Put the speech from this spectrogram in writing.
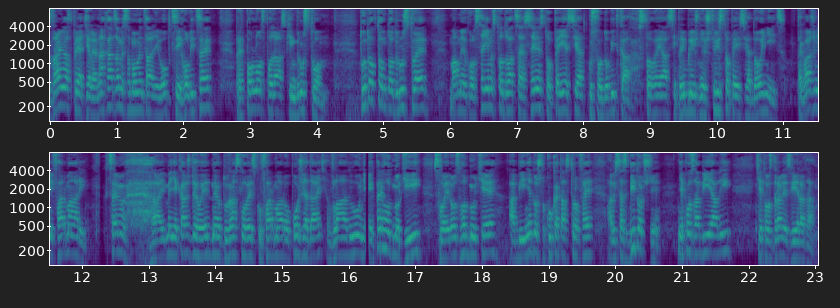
Zdravím vás priateľe, nachádzame sa momentálne v obci Holice pred polnohospodárským družstvom. Tuto v tomto družstve máme okolo 720 750 kusov dobytka, z toho je asi približne 450 dojníc. Tak vážení farmári, chcem aj mene každého jedného tu na Slovensku farmárov požiadať vládu, nech prehodnotí svoje rozhodnutie, aby nedošlo ku katastrofe, aby sa zbytočne nepozabíjali tieto zdravé zvieratá.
